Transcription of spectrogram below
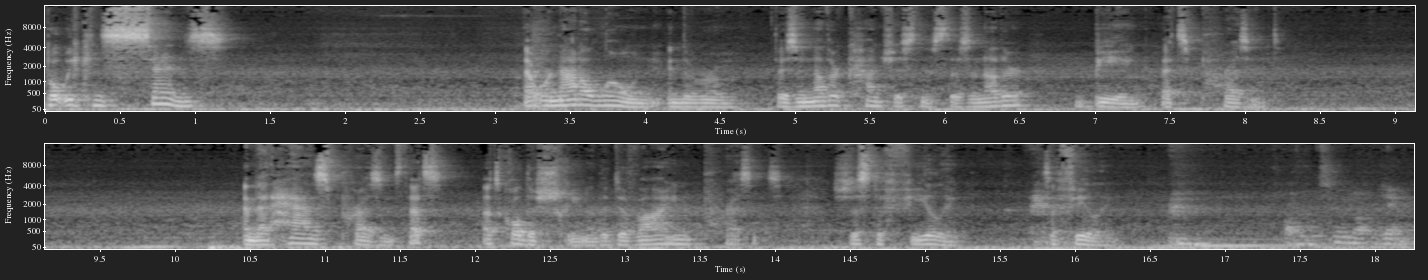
But we can sense that we're not alone in the room. There's another consciousness, there's another being that's present. And that has presence. That's that's called the Shekhinah, the divine presence. It's just a feeling. It's a feeling. Are the two not linked?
